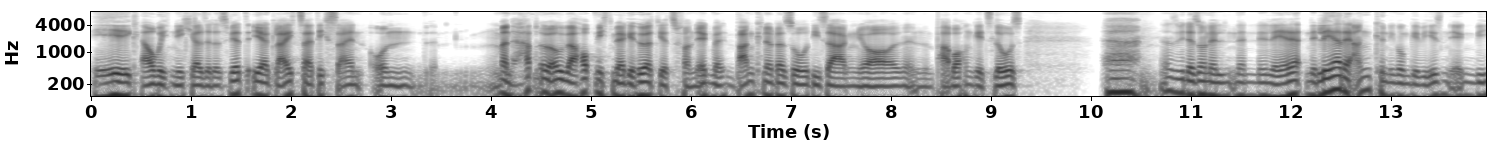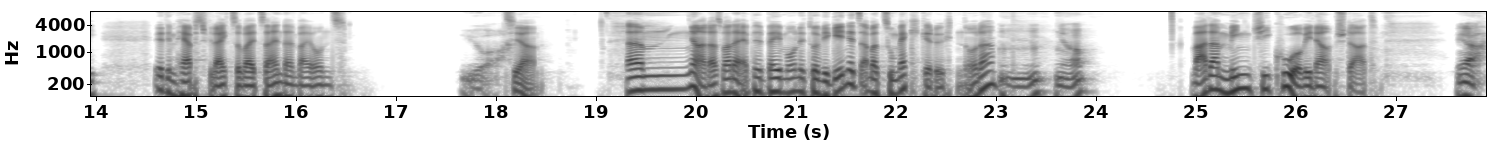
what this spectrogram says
Nee, glaube ich nicht. Also das wird eher gleichzeitig sein und ähm, man hat überhaupt nichts mehr gehört jetzt von irgendwelchen Banken oder so, die sagen, ja, in ein paar Wochen geht's los. Das ist wieder so eine, eine, eine leere Ankündigung gewesen irgendwie. Wird im Herbst vielleicht soweit sein, dann bei uns. Ja. Tja. Ähm, ja, das war der Apple Pay Monitor. Wir gehen jetzt aber zu Mac-Gerüchten, oder? Mhm, ja. War da Ming Chi Kuo wieder am Start? Ja,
